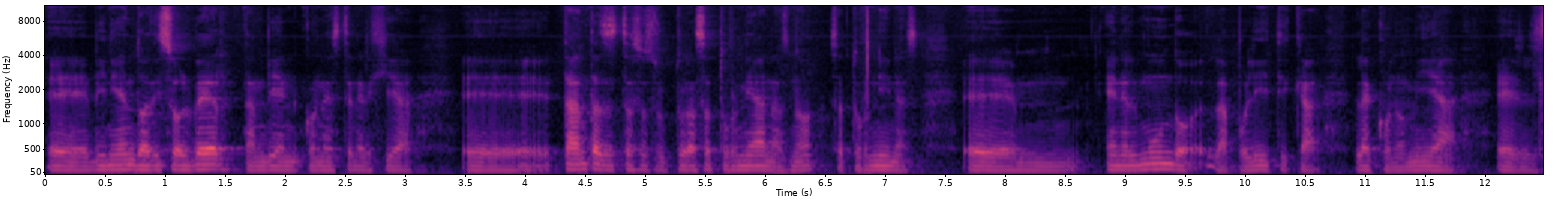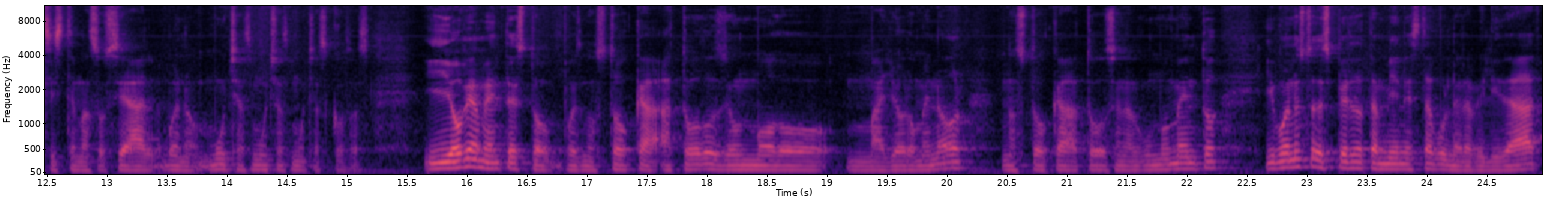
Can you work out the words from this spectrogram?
eh, viniendo a disolver también con esta energía eh, tantas de estas estructuras saturnianas, ¿no? saturninas, em, en el mundo, la política, la economía, el sistema social, bueno, muchas, muchas, muchas cosas. Y obviamente esto pues nos toca a todos de un modo mayor o menor, nos toca a todos en algún momento. Y bueno, esto despierta también esta vulnerabilidad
